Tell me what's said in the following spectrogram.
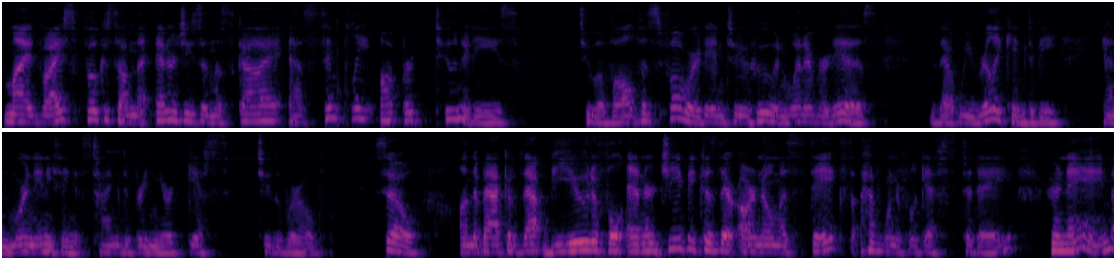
my advice focus on the energies in the sky as simply opportunities to evolve us forward into who and whatever it is that we really came to be. And more than anything, it's time to bring your gifts to the world. So on the back of that beautiful energy because there are no mistakes. I have wonderful guests today. Her name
